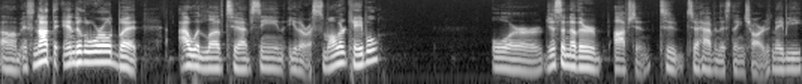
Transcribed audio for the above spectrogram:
Um, it's not the end of the world, but I would love to have seen either a smaller cable or just another option to to having this thing charged. Maybe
